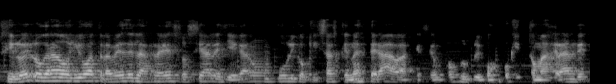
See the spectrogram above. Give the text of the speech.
Si lo he logrado yo a través de las redes sociales, llegar a un público quizás que no esperaba, que sea un público un poquito más grande,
